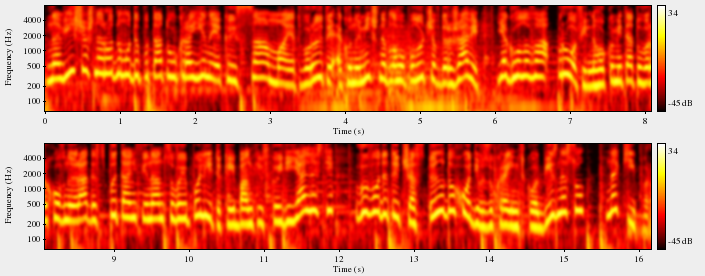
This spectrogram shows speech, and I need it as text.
Навіщо ж народному депутату України, який сам має творити економічне благополуччя в державі, як голова профільного комітету Верховної Ради з питань фінансової політики і банківської діяльності, виводити частину доходів з українського бізнесу на Кіпр?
